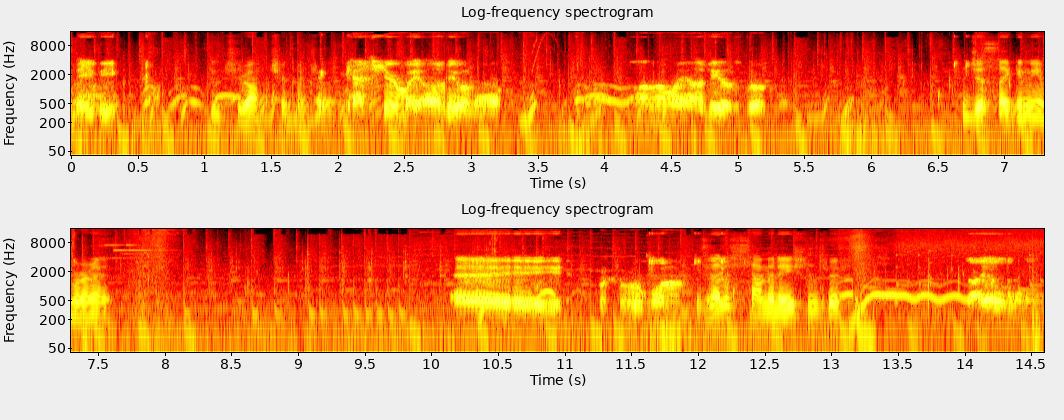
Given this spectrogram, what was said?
Maybe. You dropped your controller. I Can't hear my audio now. Oh no, my audio's broken. Just like give me, a right? Hey, one Is that a Samination drift? dial?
